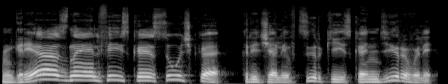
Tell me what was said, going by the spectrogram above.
«Грязная эльфийская сучка!» — кричали в цирке и скандировали,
